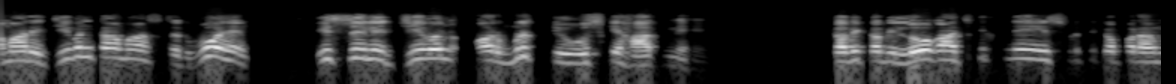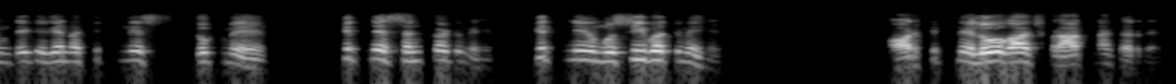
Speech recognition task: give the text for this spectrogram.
हमारे जीवन का मास्टर, वो है। इसलिए जीवन और मृत्यु उसके हाथ में है। कभी कभी लोग आज कितने इस पृथ्वी पर हम देखेंगे ना, कितने दुख में है, कितने संकट में है, कितने मुसीबत में है। और कितने लोग आज प्रार्थना कर रहे हैं,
